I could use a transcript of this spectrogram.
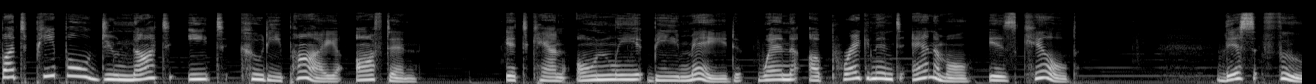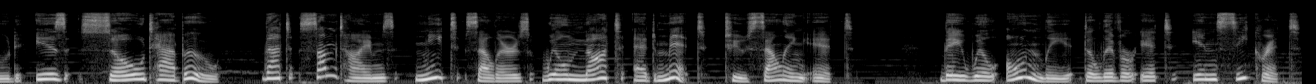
But people do not eat cootie pie often. It can only be made when a pregnant animal is killed. This food is so taboo that sometimes meat sellers will not admit to selling it. They will only deliver it in secret.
